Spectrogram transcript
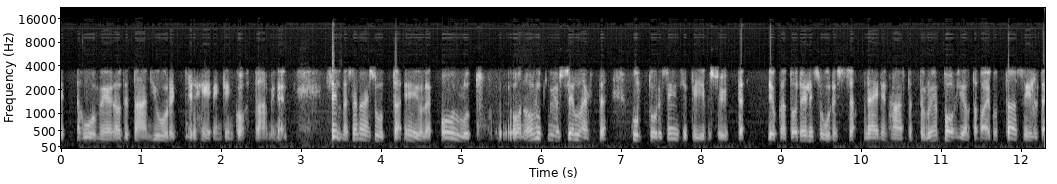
että huomioon otetaan juuri perheidenkin kohtaaminen. Selväsanaisuutta ei ole ollut. On ollut myös sellaista kulttuurisensitiivisyyttä, joka todellisuudessa näiden haastattelujen pohjalta vaikuttaa siltä,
